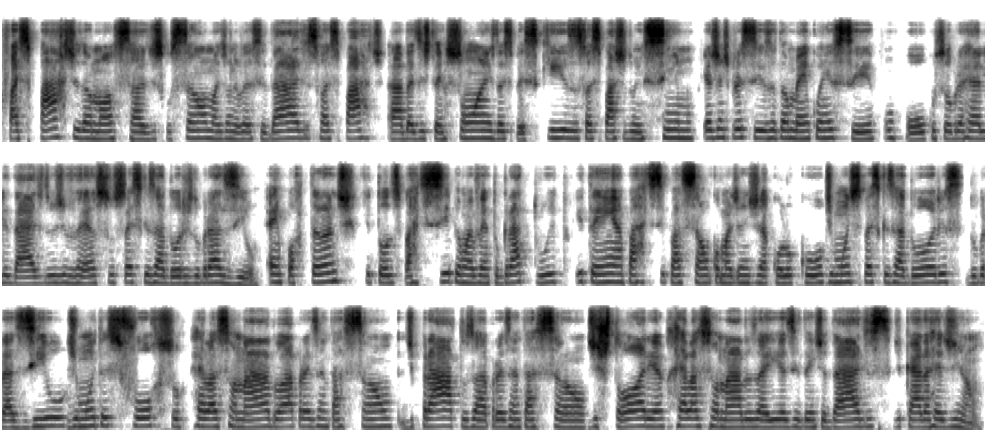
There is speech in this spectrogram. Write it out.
faz parte da nossa discussão nas universidades, faz parte ah, das extensões, das pesquisas, faz parte do ensino e a gente precisa também conhecer um pouco sobre a realidade dos diversos pesquisadores do Brasil. É importante que todos participem, é um evento gratuito e tenha a participação, como a gente já colocou, de muitos pesquisadores do Brasil, de muito esforço relacionado à apresentação de pratos, à apresentação de história relacionadas aí às identidades de cada região.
